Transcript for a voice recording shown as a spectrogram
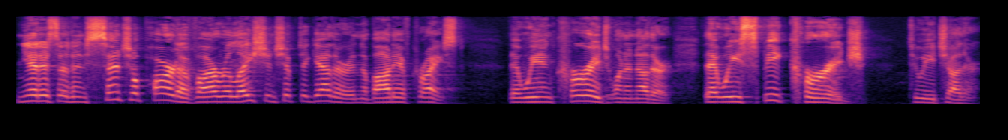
And yet, it's an essential part of our relationship together in the body of Christ that we encourage one another, that we speak courage to each other,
